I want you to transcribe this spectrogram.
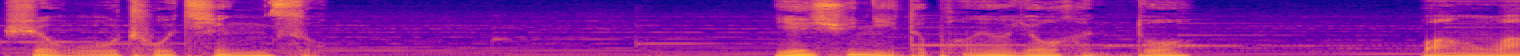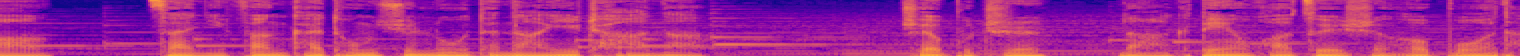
是无处倾诉。也许你的朋友有很多，往往在你翻开通讯录的那一刹那，却不知哪个电话最适合拨打。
